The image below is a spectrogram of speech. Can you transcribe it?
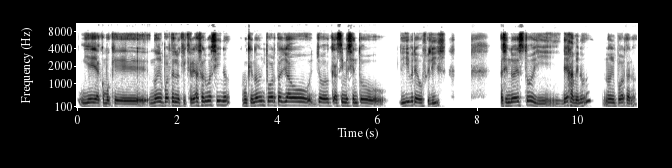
Y ella como que no importa en lo que creas, algo así, ¿no? como que no me importa, yo yo casi me siento libre o feliz haciendo esto y déjame, ¿no? No me importa, ¿no?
